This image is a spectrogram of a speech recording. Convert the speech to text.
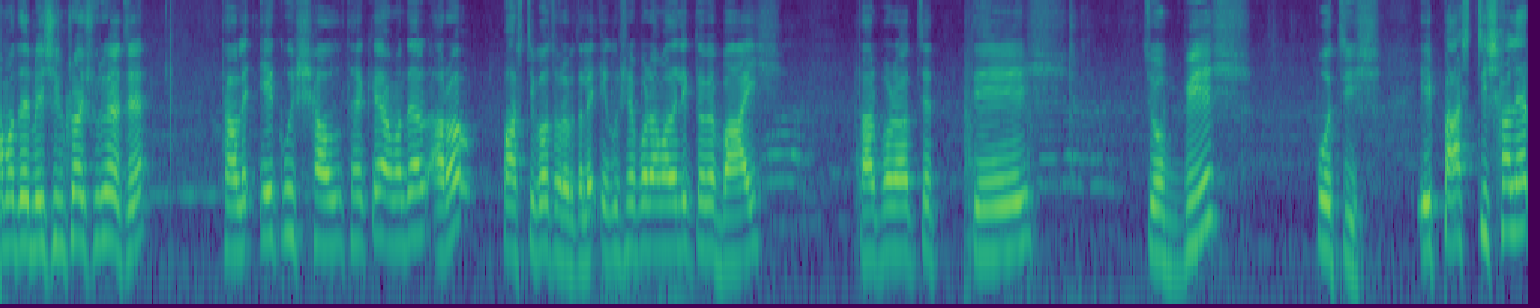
আমাদের মেশিন ক্রয় শুরু হয়েছে, তাহলে একুশ সাল থেকে আমাদের আরও পাঁচটি বছর হবে। তাহলে একুশের পরে আমাদের লিখতে হবে বাইশ, তারপরে হচ্ছে তেইশ, চব্বিশ, পঁচিশ। এই পাঁচটি সালের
